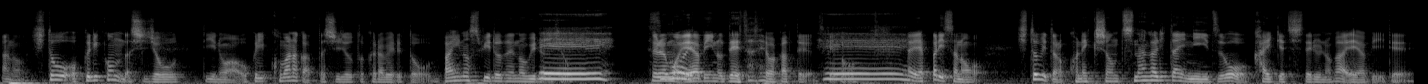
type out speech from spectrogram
あの人を送り込んだ市場っていうのは送り込まなかった市場と比べると倍のスピードで伸びるんですよ、へー。それはもう Airb のデータで分かってるんですけどやっぱりその人々のコネクションつながりたいニーズを解決してるのが Airb で。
